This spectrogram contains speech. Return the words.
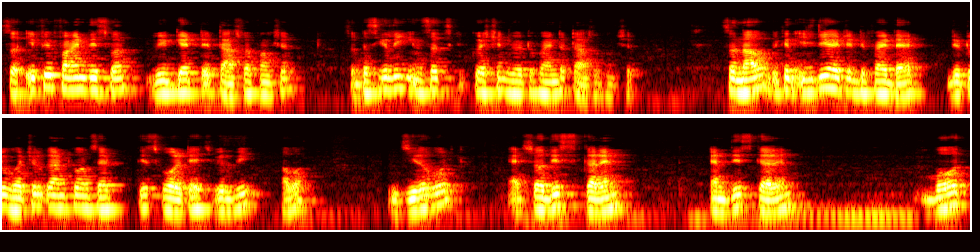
So if you find this one, we get a transfer function. So basically in such question, we have to find the transfer function. So now we can easily identify that due to virtual current concept, this voltage will be our 0 volt. And so this current and this current both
